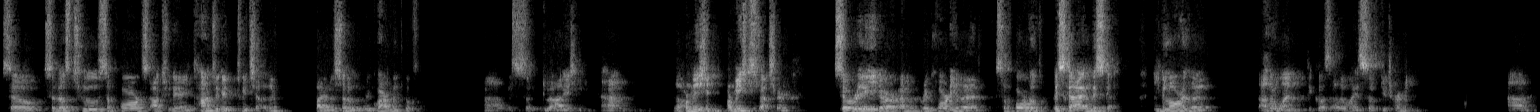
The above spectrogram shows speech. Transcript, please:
so so those two supports actually are conjugate to each other by the sort of the requirement of uh, with sort of duality, um, the Hermitian, Hermitian structure. So really, you're I'm recording the support of this guy and this guy, ignoring the other one because the other one is self-determined. Um,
